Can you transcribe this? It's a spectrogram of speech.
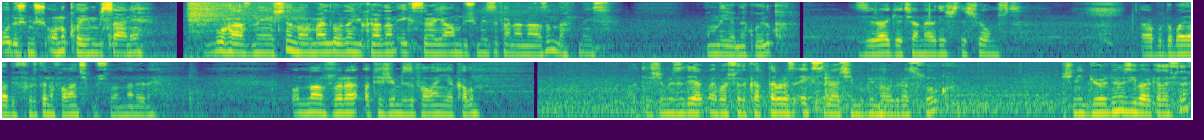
O düşmüş. Onu koyayım bir saniye. Bu hazneye işte normalde oradan yukarıdan ekstra yağın düşmesi falan lazım da neyse. Onu da yerine koyduk. Zira geçenlerde işte şey olmuştu. Ya burada bayağı bir fırtına falan çıkmıştı ondan öyle. Ondan sonra ateşimizi falan yakalım. Ateşimizi de yakmaya başladık. Hatta biraz ekstra açayım bugün hava biraz soğuk. Şimdi gördüğünüz gibi arkadaşlar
